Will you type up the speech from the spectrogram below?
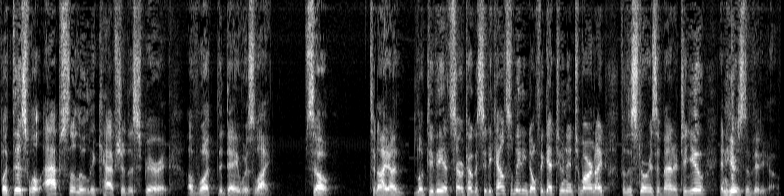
but this will absolutely capture the spirit of what the day was like. So, tonight on Look TV at Saratoga City Council meeting, don't forget, to tune in tomorrow night for the stories that matter to you, and here's the video.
